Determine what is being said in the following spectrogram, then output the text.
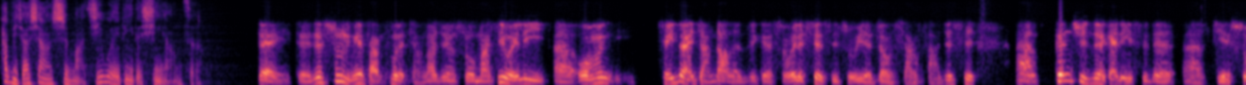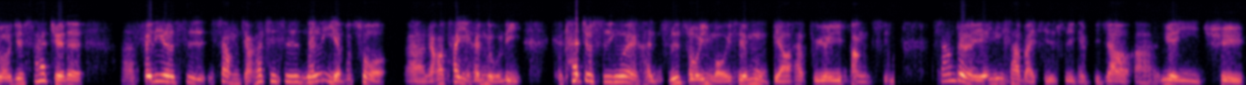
她比较像是马基维利的信仰者。对对，这书里面反复的讲到，就是说马基维利，呃，我们前一段还讲到了这个所谓的现实主义的这种想法，就是啊、根据这个盖迪斯的呃解说，就是他觉得。啊，菲利二世像我们讲，他其实能力也不错啊，然后他也很努力，可他就是因为很执着于某一些目标，他不愿意放弃。相对而言，伊丽莎白其实是一个比较啊愿意去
